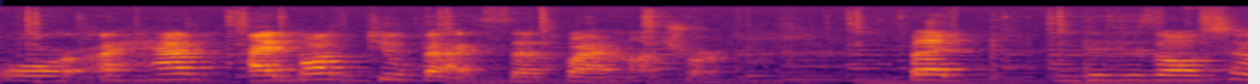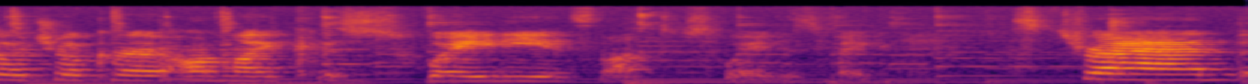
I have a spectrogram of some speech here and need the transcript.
or I have, I bought two packs, that's why I'm not sure. But this is also a choker on like suede it's not suede, it's fake, strand,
